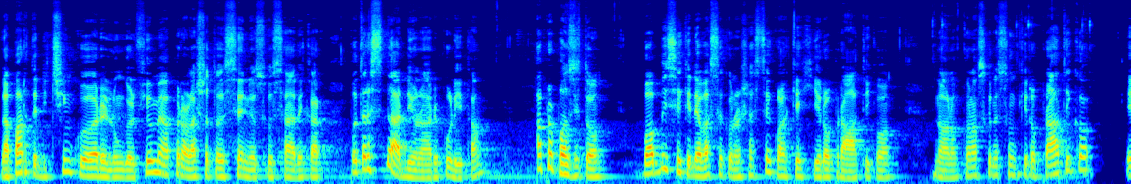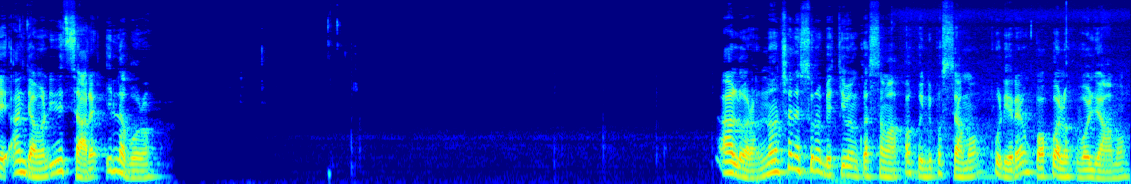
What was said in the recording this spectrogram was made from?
La parte di 5 ore lungo il fiume ha però lasciato il segno sul sidecar. Potresti dargli una ripulita? A proposito, Bobby si chiedeva se conoscesse qualche chiropratico. No, non conosco nessun chiropratico e andiamo ad iniziare il lavoro. Allora, non c'è nessun obiettivo in questa mappa, quindi possiamo pulire un po' quello che vogliamo.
